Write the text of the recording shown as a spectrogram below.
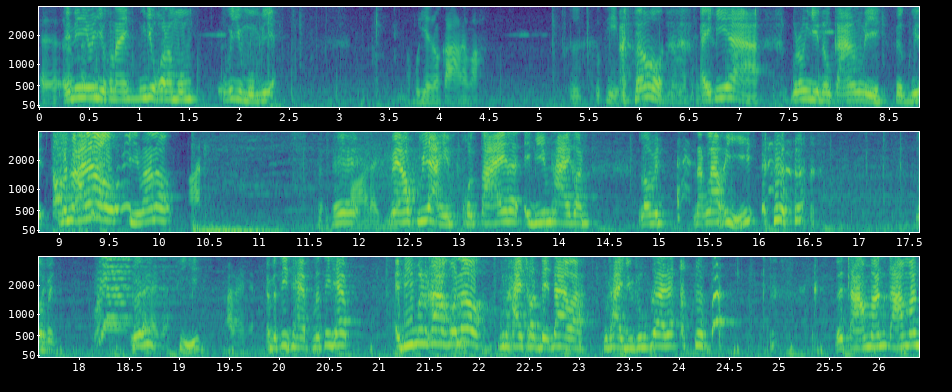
เออไอ้นี่มันอยู่ข้างในมึงอยู่คนละมุมกูไปอยู่มุมนี้กูยืนตรงกลางเลยมาคือคือผีมันเจอเอ้าคนแล้วมันไอ้เหี้ยกูต้องยืนตรงกลางดิเผื่อกูมันมาแล้วผีมาแล้ว เฮ้ย ไม่เอากูอยากเห็นคนตายแล้วไอ้บีมทายก่อน เราเป็นนักล่าผี เราเป็นเฮ้ยผีอะไรเนี่ยไอ้มันตีแท็บมันตีแท็บไอ้บีมมันฆ่าคนแล้วกูถ่ายช็อตเด็ดได้ว่ะกูถ่ายยูทูบได้แล้ว เลยตามมันตามมัน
